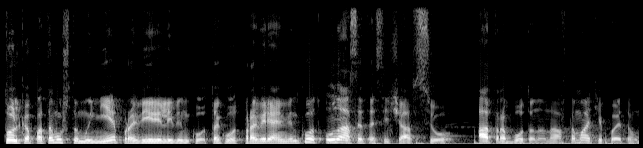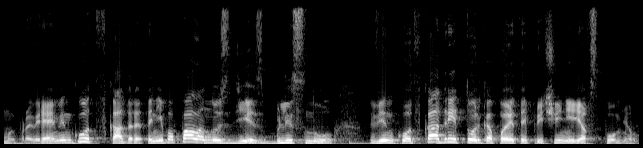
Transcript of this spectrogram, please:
только потому, что мы не проверили вин-код. Так вот, проверяем вин-код. У нас это сейчас все отработано на автомате, поэтому мы проверяем вин-код. В кадр это не попало, но здесь блеснул вин-код в кадре. Только по этой причине я вспомнил.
